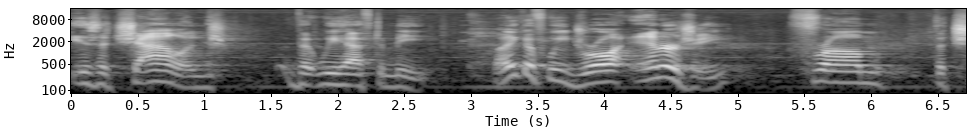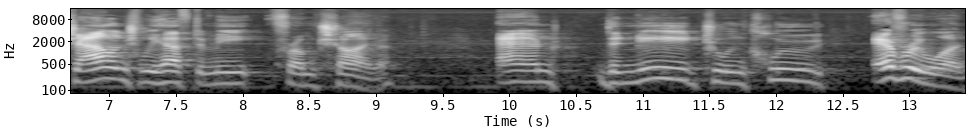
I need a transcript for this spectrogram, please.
is a challenge that we have to meet. I think if we draw energy from the challenge we have to meet from China and the need to include everyone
